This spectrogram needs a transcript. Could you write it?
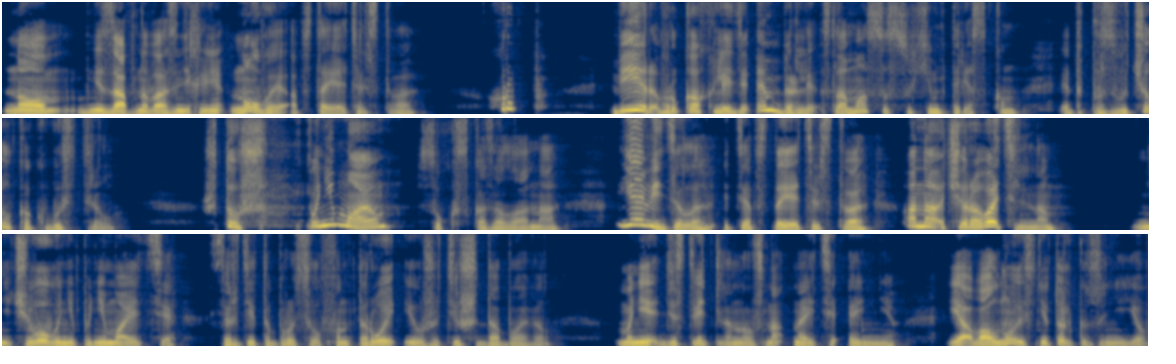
Но внезапно возникли новые обстоятельства». Веер в руках леди Эмберли сломался с сухим треском. Это прозвучало как выстрел. «Что ж, понимаю», — сухо сказала она. «Я видела эти обстоятельства. Она очаровательна». «Ничего вы не понимаете», — сердито бросил Фонтерой и уже тише добавил. «Мне действительно нужно найти Энни. Я волнуюсь не только за нее.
